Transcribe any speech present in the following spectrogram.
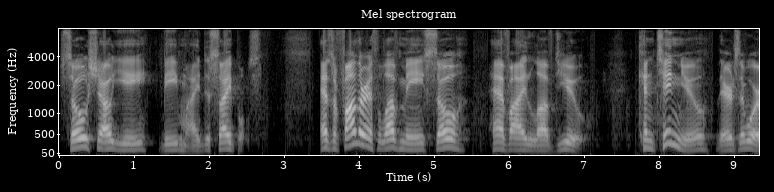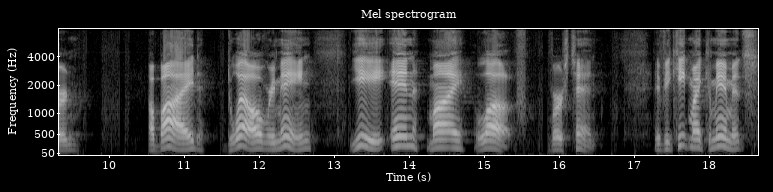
so shall ye be my disciples. As the Father hath loved me, so have I loved you. Continue, there's the word, abide, dwell, remain, ye in my love. Verse 10. If ye keep my commandments,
